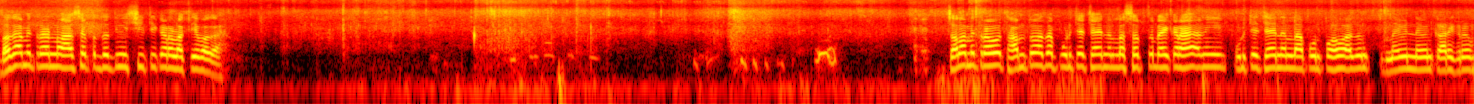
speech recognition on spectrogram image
बघा मित्रांनो अशा पद्धतीने शेती करावं लागते बघा. चला मित्रांनो थांबतो आता पुढच्या चॅनलला सबस्क्राईब करा आणि पुढच्या चॅनलला आपण पाहू अजून नवीन नवीन कार्यक्रम.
